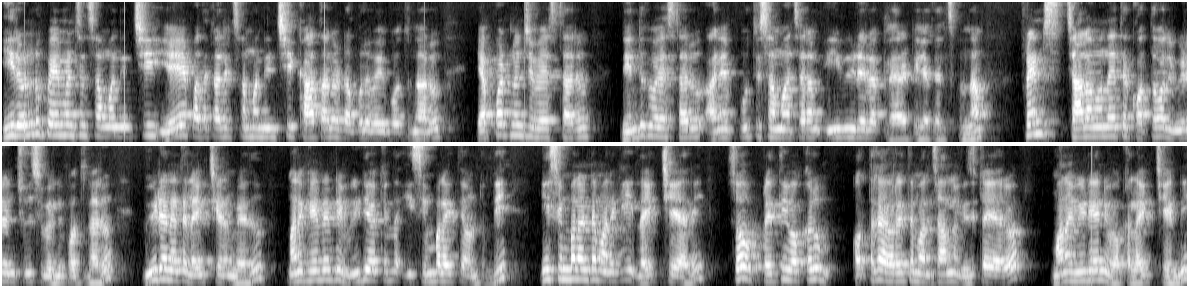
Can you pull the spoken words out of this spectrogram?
ఈ రెండు పేమెంట్స్కి సంబంధించి ఏ ఏ పథకాలకు సంబంధించి ఖాతాలో డబ్బులు వేయబోతున్నారు ఎప్పటి నుంచి వేస్తారు ఎందుకు వేస్తారు అనే పూర్తి సమాచారం ఈ వీడియోలో క్లారిటీగా తెలుసుకుందాం. ఫ్రెండ్స్ చాలా మంది అయితే కొత్త వాళ్ళు వీడియోని చూసి వెళ్ళిపోతున్నారు. వీడియోని అయితే లైక్ చేయడం లేదు. మనకేంటంటే వీడియో కింద ఈ సింబల్ అయితే ఉంటుంది. ఈ సింబల్ అంటే మనకి లైక్ చేయాలి. సో ప్రతి ఒక్కరూ కొత్తగా ఎవరైతే మన ఛానల్ విజిట్ అయ్యారో మన వీడియోని ఒక లైక్ చేయండి.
